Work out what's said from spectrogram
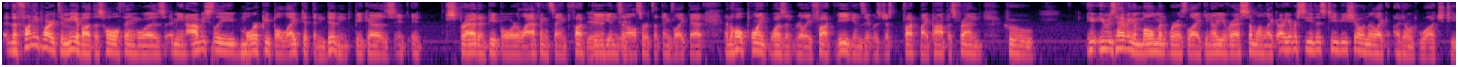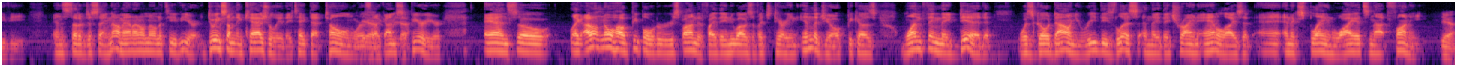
the funny part to me about this whole thing was, I mean, obviously more people liked it than didn't because it, it spread and people were laughing and saying fuck Yeah, vegans yeah. and all sorts of things like that. And the whole point wasn't really fuck vegans, it was just fuck my pompous friend who he, he was having a moment where it's like, you know, you ever ask someone like, "Oh, you ever see this TV show?" and they're like, "I don't watch TV." Instead of just saying, "No, man, I don't own a TV," or doing something casually, they take that tone where it's Yeah, like, "I'm superior," and so like I don't know how people would have responded if I, they knew I was a vegetarian in the joke because one thing they did was go down. You read these lists and they they try and analyze it and, and explain why it's not funny. Yeah.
